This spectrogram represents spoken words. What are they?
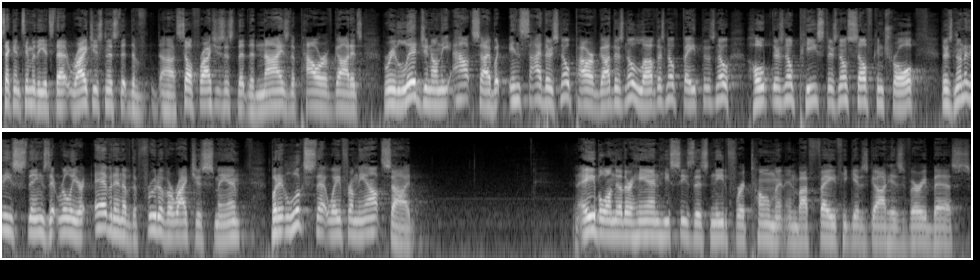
2 Timothy, it's that righteousness, that uh, self righteousness that denies the power of God. It's religion on the outside, but inside there's no power of God. There's no love. There's no faith. There's no hope. There's no peace. There's no self control. There's none of these things that really are evident of the fruit of a righteous man, but it looks that way from the outside. And Abel, on the other hand, he sees this need for atonement, and by faith, he gives God his very best.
